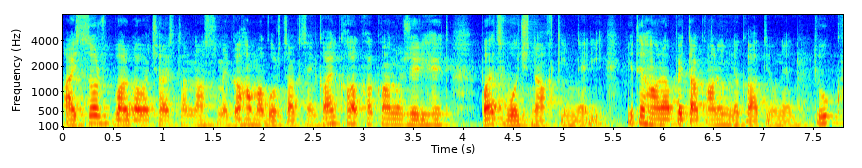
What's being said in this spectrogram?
Այսօր Բարգավաճ Հայաստանն ասում է կա համագործակցենք այլ քաղաքական ուժերի հետ, բայց ոչ նախկինների։ Եթե հանրապետականին նկատի ունեն, դուք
